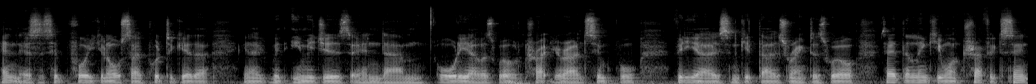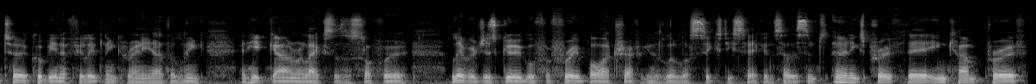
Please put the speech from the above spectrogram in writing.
And as I said before, you can also put together, you know, with images and um, audio as well, and create your own simple videos and get those ranked as well. So add the link you want traffic to send to. Could be an affiliate link or any other link, and hit go and relax as the software leverages Google for free buy traffic in as little as 60 seconds. So there's some earnings proof there, income proof,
